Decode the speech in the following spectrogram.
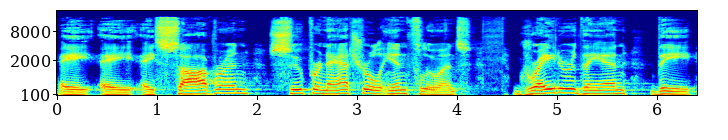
a, a, a sovereign, supernatural influence greater than the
